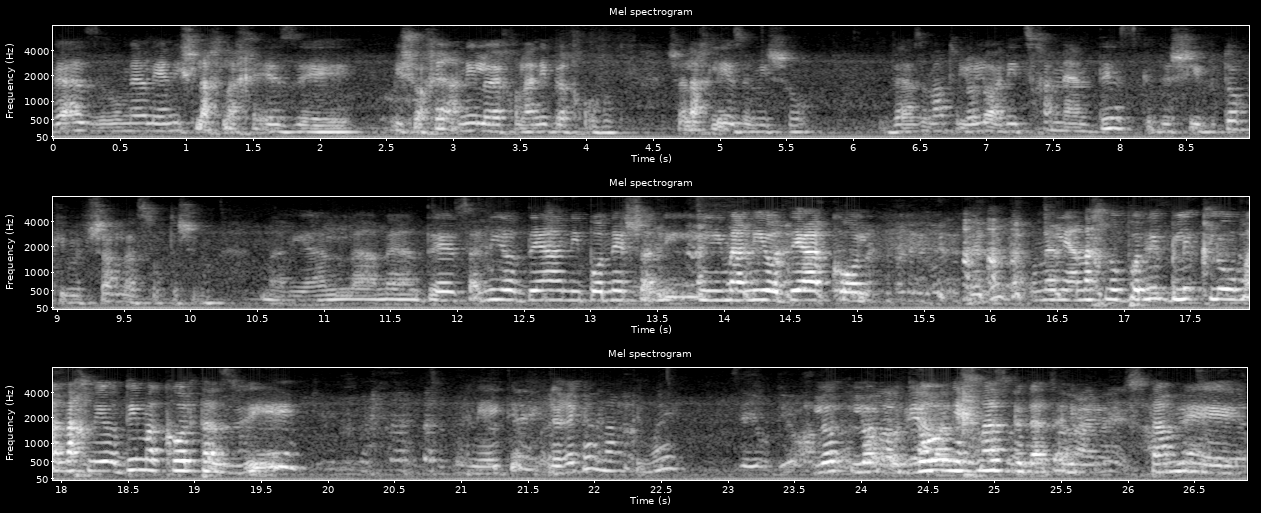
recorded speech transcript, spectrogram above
ואז הוא אומר לי, אני אשלח לך איזה מישהו אחר, אני לא יכולה, אני ברחובות. שלח לי איזה מישהו, ואז אמרתי לו, לא, אני צריכה מהנדס כדי שיבדוק אם אפשר לעשות את השינוי. אמר לי, יאללה, מהנדס, אני יודע, אני בונה שנים, אני יודע הכל. הוא אומר לי, אנחנו בונים בלי כלום, אנחנו יודעים הכל, תעזבי. אני הייתי, לרגע אמרתי, וואי. לא, לא, עוד לא נכנס בדעת, אני סתם... אה,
